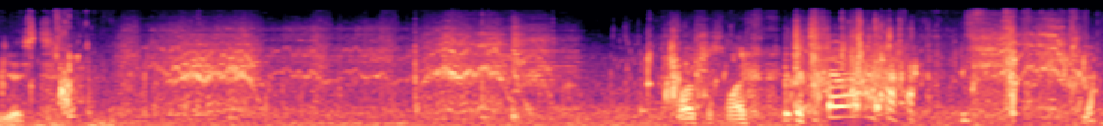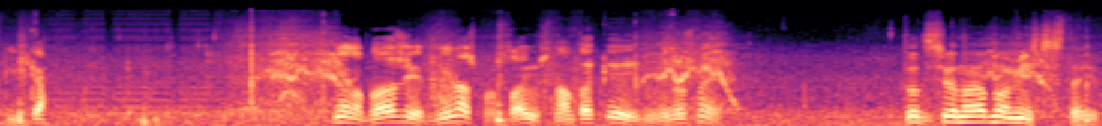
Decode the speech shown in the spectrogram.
Есть. Вообще, смотри. Килька. Не, ну подожди, это не наш профсоюз, нам такие не нужны. Тут все на одном месте стоит.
